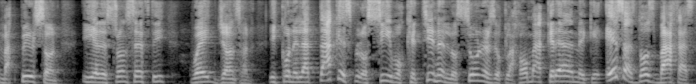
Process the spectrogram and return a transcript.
McPherson, y el strong safety Wade Johnson. Y con el ataque explosivo que tienen los Sooners de Oklahoma, créanme que esas dos bajas,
